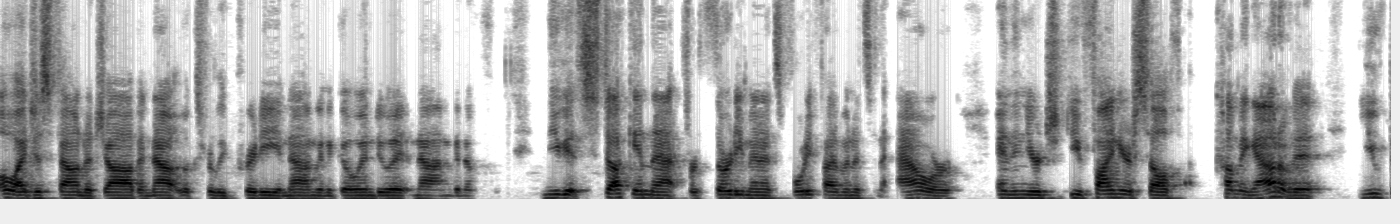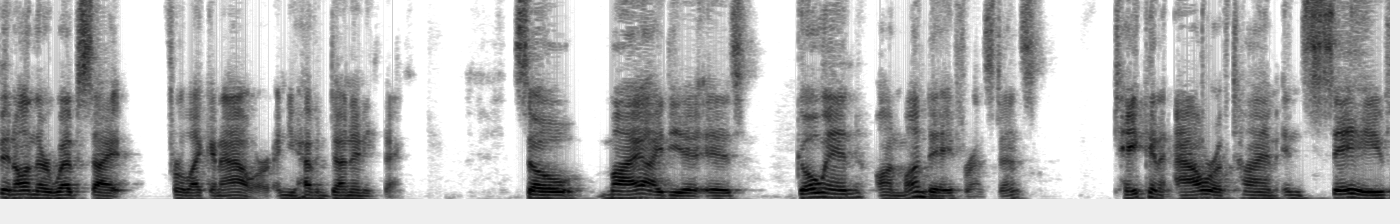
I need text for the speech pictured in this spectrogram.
oh, I just found a job and now it looks really pretty and now I'm going to go into it. And now I'm going to, you get stuck in that for 30 minutes, 45 minutes, an hour. And then you're, you find yourself coming out of it. You've been on their website for like an hour and you haven't done anything. So my idea is go in on Monday, for instance, take an hour of time and save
